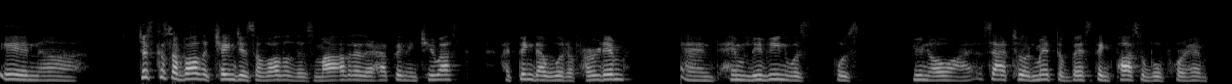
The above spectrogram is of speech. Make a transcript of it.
in uh, just because of all the changes of all of this madre that happened in Chivas, I think that would have hurt him, and him leaving was was you know uh, sad to admit the best thing possible for him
